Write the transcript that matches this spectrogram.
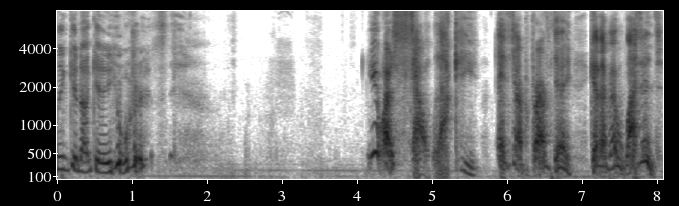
At least this thing cannot get any worse. You are so lucky. It's your birthday. Because if it wasn't,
